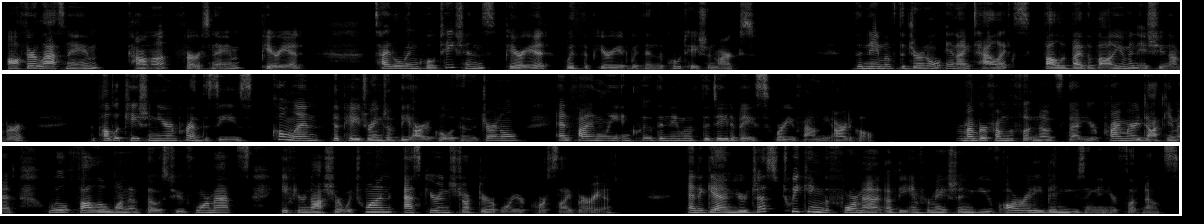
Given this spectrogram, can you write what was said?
author last name, comma, first name, period, title in quotations, period, with the period within the quotation marks, the name of the journal in italics, followed by the volume and issue number, the publication year in parentheses, colon, the page range of the article within the journal, and finally include the name of the database where you found the article. Remember from the footnotes that your primary document will follow one of those two formats. If you're not sure which one, ask your instructor or your course librarian. And again, you're just tweaking the format of the information you've already been using in your footnotes.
